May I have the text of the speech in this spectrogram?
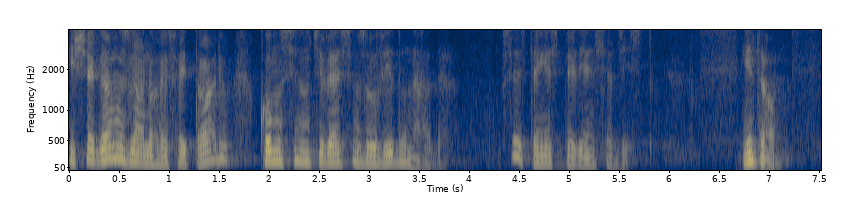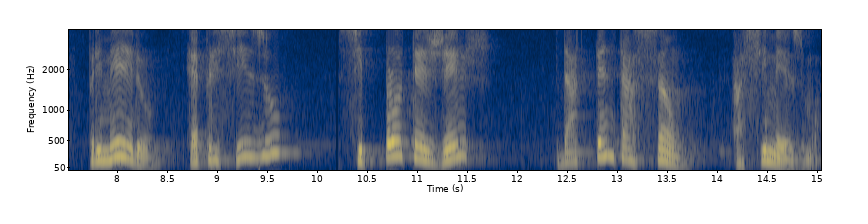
e chegamos lá no refeitório como se não tivéssemos ouvido nada. Vocês têm experiência disto. Então, primeiro é preciso se proteger da tentação a si mesmo,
